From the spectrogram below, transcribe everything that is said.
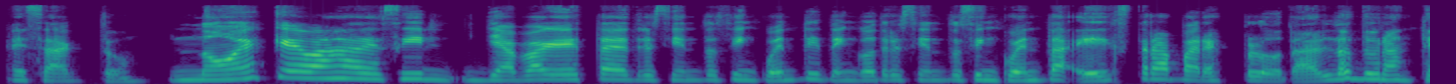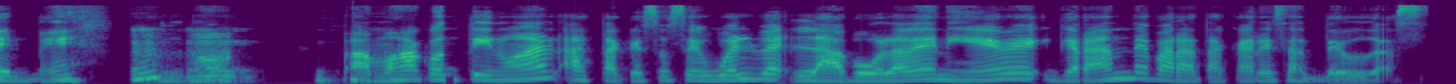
Exacto. No es que vas a decir, ya pagué esta de 350 y tengo 350 extra para explotarlos durante el mes. No. Vamos a continuar hasta que eso se vuelve la bola de nieve grande para atacar esas deudas.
